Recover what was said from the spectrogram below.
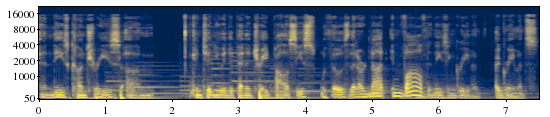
And these countries um, continue independent trade policies with those that are not involved in these agreement, agreements.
